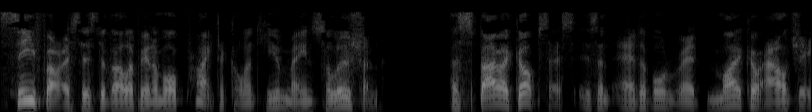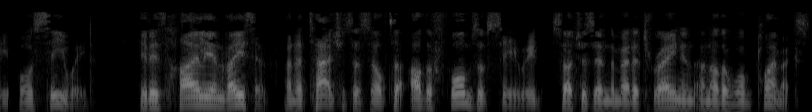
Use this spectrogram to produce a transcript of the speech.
Seaforest is developing a more practical and humane solution. Asparagopsis is an edible red microalgae or seaweed. It is highly invasive and attaches itself to other forms of seaweed, such as in the Mediterranean and other warm climates.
